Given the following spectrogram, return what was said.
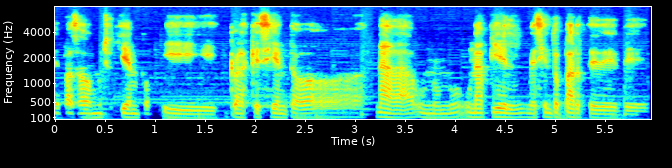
he pasado mucho tiempo y con las que siento nada, una piel, me siento parte de,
